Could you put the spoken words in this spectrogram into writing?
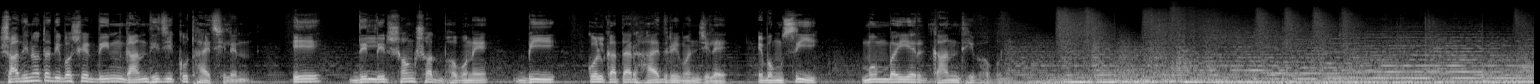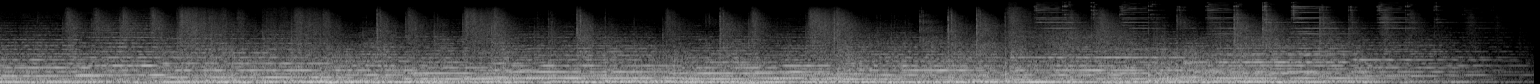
স্বাধীনতা দিবসের দিন গান্ধীজি কোথায় ছিলেন? এ, দিল্লির সংসদ ভবনে, বি, কলকাতার হায়দ্রি মঞ্জিলে এবং সি, মুম্বাইয়ের গান্ধী ভবনে।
